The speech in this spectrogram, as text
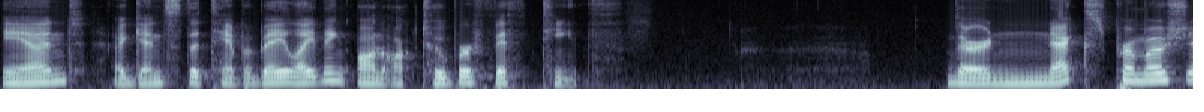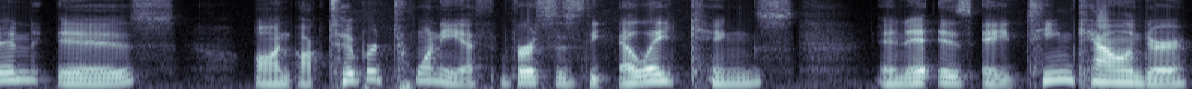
and against the Tampa Bay Lightning on October 15th. Their next promotion is on October 20th versus the LA Kings, and it is a team calendar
